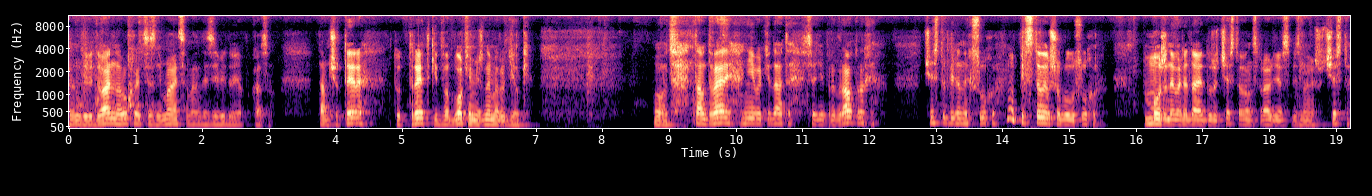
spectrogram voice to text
індивідуально рухається, знімається. У мене десь є відео я показував. Там 4, тут 3, такі два блоки, між ними роділки. От. Там двері ні викидати. Сьогодні прибрав трохи. Чисто біля них сухо. Ну, підстелив, щоб було сухо. Може не виглядає дуже чисто, але насправді я собі знаю, що чисто.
